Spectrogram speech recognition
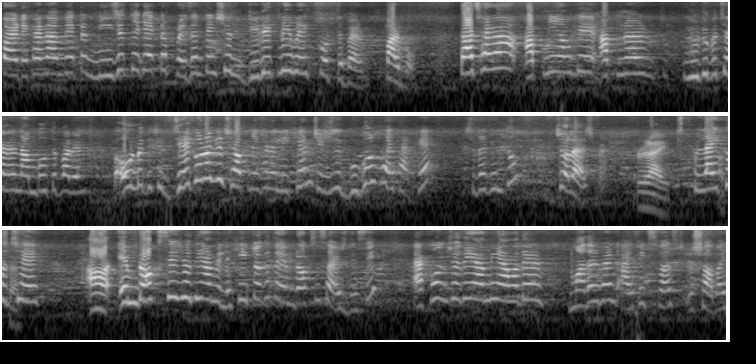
পার্ট এখানে আমি একটা নিজের থেকে একটা প্রেজেন্টেশন ডিরেক্টলি মেক করতে পার- পারব। তাছাড়া আপনি আমাকে আপনার ইউটিউবে চ্যানেল নাম বলতে পারেন বা অন্য কিছু যে কোনো কিছু আপনি এখানে লিখেন সেটা যদি গুগল হয়ে থাকে সেটা কিন্তু চলে আসবে। রাইট লাইক আচ্ছা। হচ্ছে এমডক্সি যদি আমি লিখি একটু আগে তো এমডক্সি সার্চ দিছি। এখন যদি আমি আমাদের মাদার ব্র্যান্ড আইফিক্স ফার্স্ট সবাই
